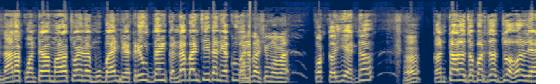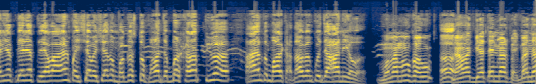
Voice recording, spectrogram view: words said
નાના કોન્ટેક મારા ચોય ને હું બાય નેકડેવું જ નહીં ઘરના બાય છે નેકડું કોણ કરશું મામા? કોક કરીએ એટલે હા? કંટાળો જબરજસ્ત. જો હવે લેણિયત બેણિયત લેવા આવે ને પૈસા પૈસા તો મગજ તો ભણા જબર ખરાબ થયું હે. આ તો માર ખાતા વગર કોઈ જવા નહીં હવે. મમા હું કહું? નાવા બે ત્રણ માર ભાઈબંધ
